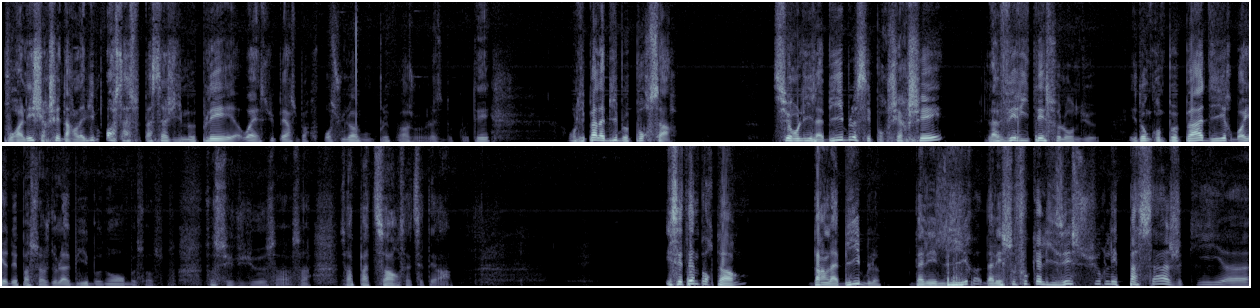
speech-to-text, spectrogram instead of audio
pour aller chercher dans la Bible. Oh, ça, ce passage, il me plaît. Ouais, super, super. Oh, celui-là, il ne me plaît pas, je le laisse de côté. On ne lit pas la Bible pour ça. Si on lit la Bible, c'est pour chercher la vérité selon Dieu. Et donc on ne peut pas dire, il y a des passages de la Bible, non, mais ça, c'est vieux, ça n'a ça, ça pas de sens, etc. Et c'est important, dans la Bible, d'aller lire, d'aller se focaliser sur les passages qui, euh,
